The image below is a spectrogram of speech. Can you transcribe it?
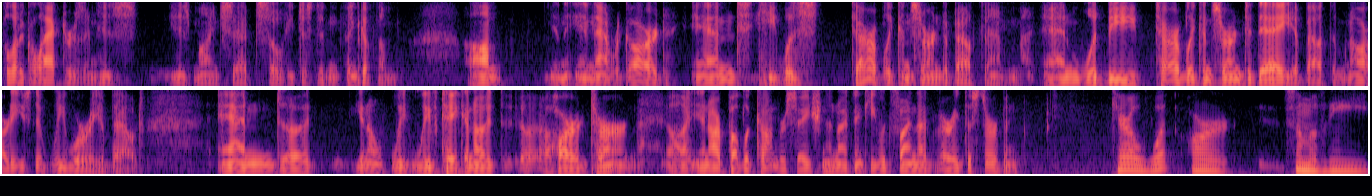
political actors in his his mindset, so he just didn't think of them um, in in that regard. And he was terribly concerned about them, and would be terribly concerned today about the minorities that we worry about. And uh, you know, we, we've taken a, a hard turn uh, in our public conversation, and I think he would find that very disturbing. Carol, what are some of the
